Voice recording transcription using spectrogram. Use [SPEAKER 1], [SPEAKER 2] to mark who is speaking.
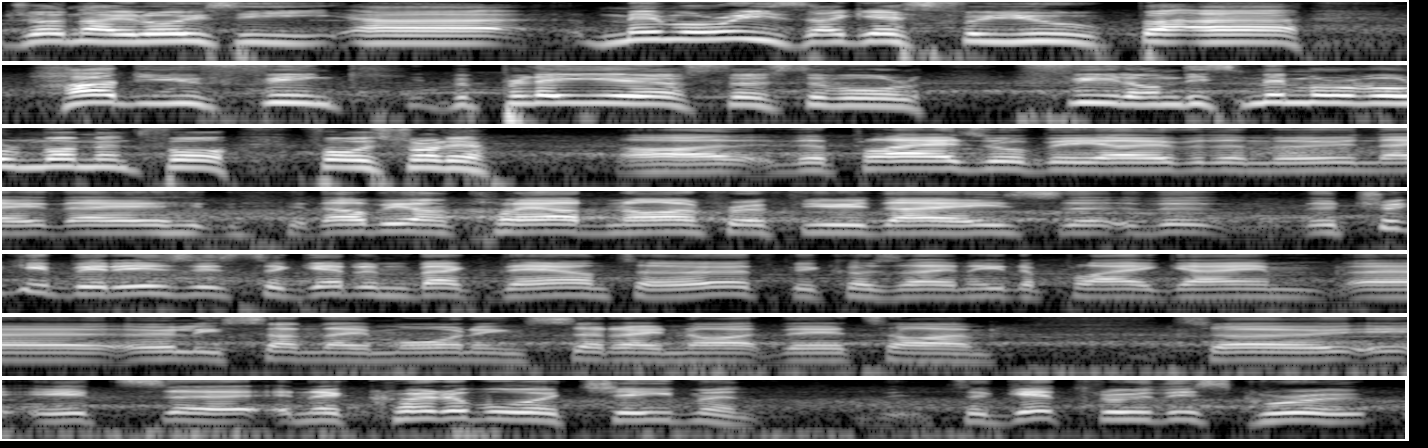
[SPEAKER 1] John Aloisi, uh, memories, I guess, for you. But uh, how do you think the players, first of all, feel on this memorable moment for, for Australia?
[SPEAKER 2] Uh, the players will be over the moon. They they they'll be on cloud nine for a few days. The, the, the tricky bit is is to get them back down to earth because they need to play a game uh, early Sunday morning, Saturday night their time. So it, it's uh, an incredible achievement to get through this group.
